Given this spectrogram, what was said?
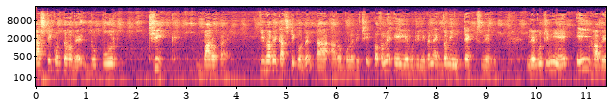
কাজটি করতে হবে দুপুর ঠিক বারোটায়। কীভাবে কাজটি করবেন তা আরও বলে দিচ্ছি। প্রথমে এই লেবুটি নেবেন, একদম ইনটেক্ট লেবু। লেবুটি নিয়ে এইভাবে,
